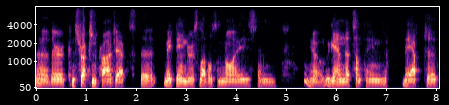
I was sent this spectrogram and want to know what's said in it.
Uh, there are construction projects that make dangerous levels of noise, and you know, again, that's something they have to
